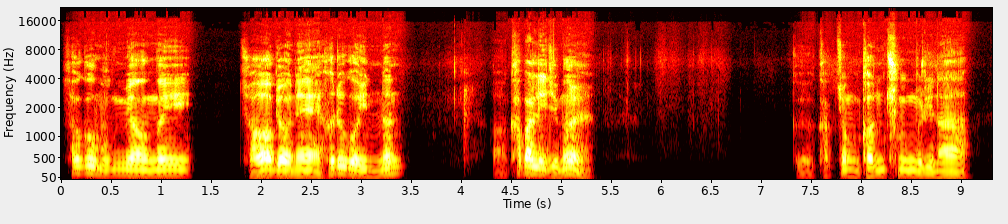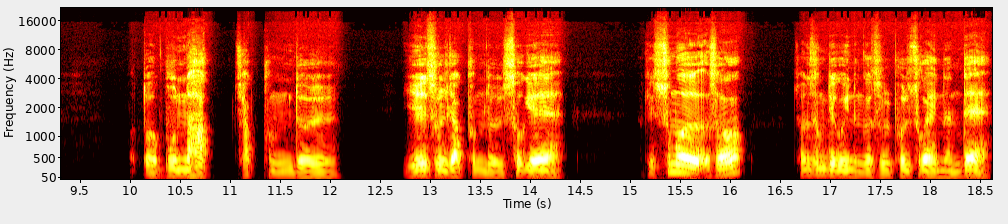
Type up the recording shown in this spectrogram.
서구 문명의 저변에 흐르고 있는 어, 카발리즘을 그 각종 건축물이나 또 문학 작품들, 예술 작품들 속에 이렇게 숨어서 전승되고 있는 것을 볼 수가 있는데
